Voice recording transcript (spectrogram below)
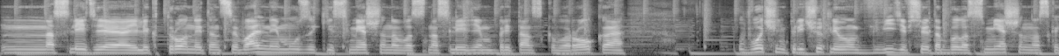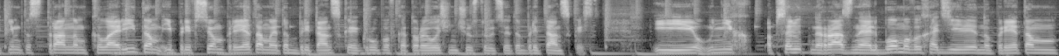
наследия электронной танцевальной музыки, смешанного с наследием британского рока. В очень причудливом виде все это было смешано с каким-то странным колоритом, и при всем при этом это британская группа, в которой очень чувствуется эта британскость. И у них абсолютно разные альбомы выходили, но при этом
